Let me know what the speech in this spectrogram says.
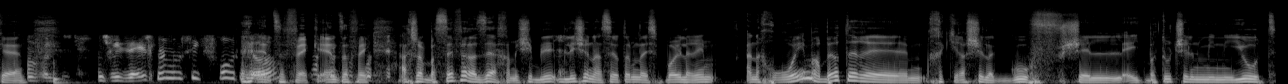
כן. בשביל זה יש לנו ספרות, לא? אין ספק, אין ספק. עכשיו, בספר הזה, החמישי, בלי, בלי שנעשה יותר מדי ספוילרים, אנחנו רואים הרבה יותר uh, חקירה של הגוף, של התבטאות של מיניות,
